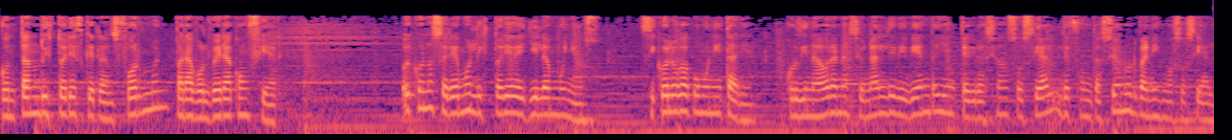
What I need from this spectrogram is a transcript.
contando historias que transforman para volver a confiar. Hoy conoceremos la historia de Gillian Muñoz, psicóloga comunitaria, Coordinadora Nacional de Vivienda y Integración Social de Fundación Urbanismo Social.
